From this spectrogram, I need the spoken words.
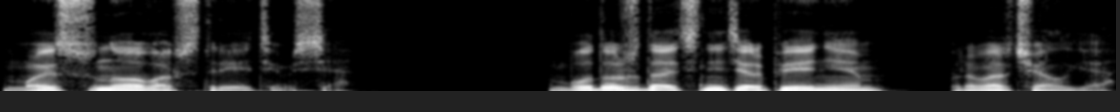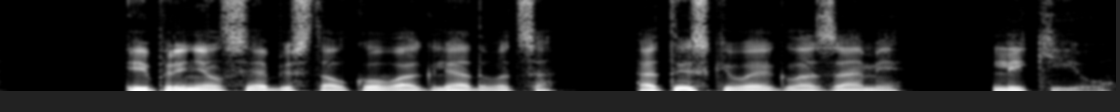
мы снова встретимся». «Буду ждать с нетерпением», — проворчал я. И принялся бестолково оглядываться, отыскивая глазами Ликию.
